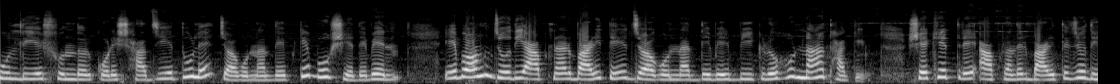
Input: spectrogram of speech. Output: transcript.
ফুল দিয়ে সুন্দর করে সাজিয়ে তুলে জগন্নাথ দেবকে বসিয়ে দেবেন। এবং যদি আপনার বাড়িতে জগন্নাথ দেবের বিগ্রহ না থাকে, সেক্ষেত্রে আপনাদের বাড়িতে যদি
